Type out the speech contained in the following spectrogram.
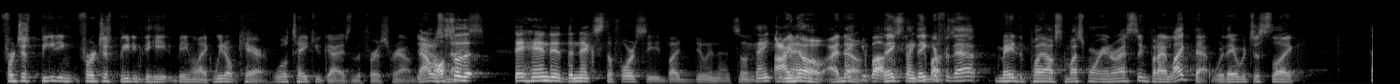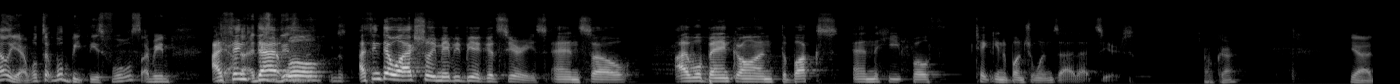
for just beating for just beating the Heat and being like, we don't care. We'll take you guys in the first round. That Yeah, was also nice. the, they handed the Knicks the four seed by doing that. So mm. thank you. I Matt. know, I know. Thank you, Bucks. Thank, Thank thank you, you for that. Made the playoffs much more interesting. But I like that where they were just like, hell yeah, we'll t- we'll beat these fools. I mean, I yeah, think this- that this- will. this- I think that will actually maybe be a good series, and so I will bank on the Bucks and the Heat both taking a bunch of wins out of that series. Okay. Yeah.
